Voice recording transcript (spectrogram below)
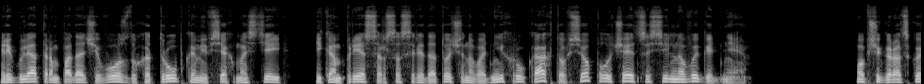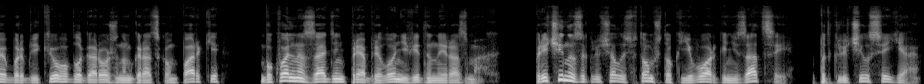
регулятором подачи воздуха, трубками всех мастей и компрессор сосредоточено в одних руках, то все получается сильно выгоднее. Общегородское барбекю в облагороженном городском парке буквально за день приобрело невиданный размах. Причина заключалась в том, что к его организации подключился я,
